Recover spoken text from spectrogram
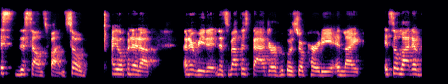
this, this sounds fun. So I open it up and I read it, and it's about this badger who goes to a party and like it's a lot of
